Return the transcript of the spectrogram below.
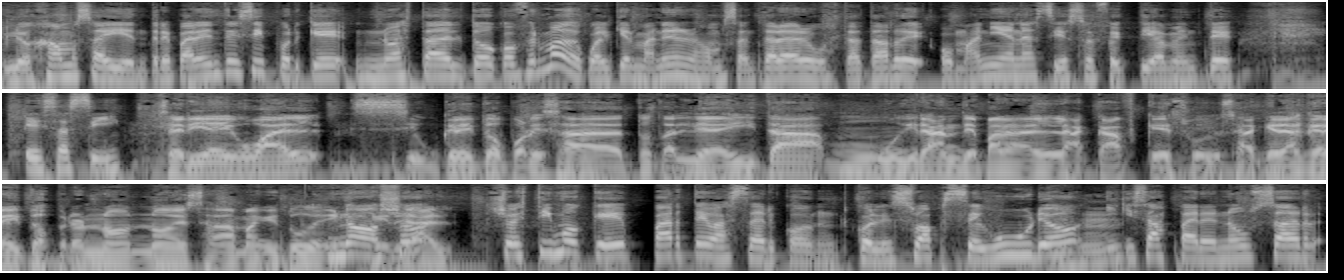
lo dejamos ahí entre paréntesis porque no está del todo confirmado. De cualquier manera, nos vamos a enterar algo esta tarde o mañana si eso efectivamente es así. Sería igual si un crédito por esa totalidad de guita muy grande para la CAF, que es, o sea, que da créditos, pero no, no de esa magnitud en no, yo, general. yo estimo que parte va a ser con, con el swap seguro y quizás para no usar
